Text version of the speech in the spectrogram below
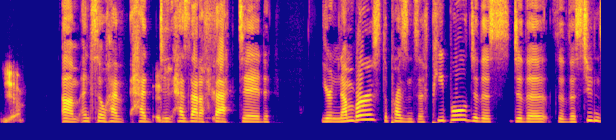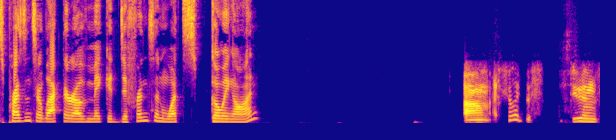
Yeah. Um, and so have had did, has that affected your numbers, the presence of people? Do this do the do the students' presence or lack thereof make a difference in what's going on? Um, I feel like the students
